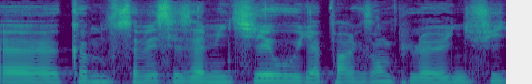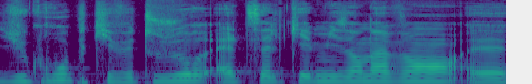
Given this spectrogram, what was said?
euh, comme vous savez, ces amitiés où il y a par exemple une fille du groupe qui veut toujours être celle qui est mise en avant, euh,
